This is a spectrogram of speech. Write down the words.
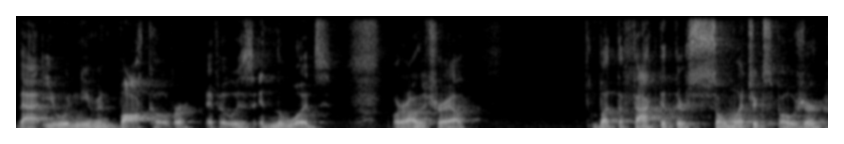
that you wouldn't even balk over if it was in the woods or on the trail. But the fact that there's so much exposure,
